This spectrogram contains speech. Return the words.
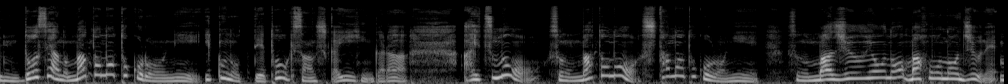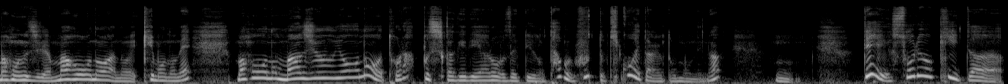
うん、どうせあの的のところに行くのって陶器さんしかいいひんから、あいつの、その的の下のところに、その魔獣用の魔法の銃ね、魔法の銃や魔法のあの獣ね、魔法の魔獣用のトラップ仕掛けでやろうぜっていうの多分ふっと聞こえたんやと思うねんな。うん。で、それを聞いた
